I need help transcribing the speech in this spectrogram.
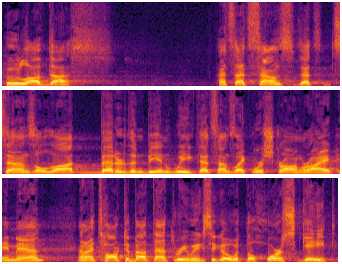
who loved us. That's, that, sounds, that sounds a lot better than being weak. That sounds like we're strong, right? Amen? And I talked about that three weeks ago with the horse gate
